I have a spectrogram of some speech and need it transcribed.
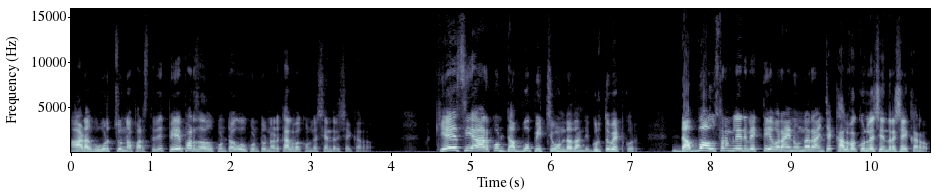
ఆడ కూర్చున్న పరిస్థితి. పేపర్ చదువుకుంటూ ఊకుంటున్నాడు కల్వకుంట్ల చంద్రశేఖరరావు. కేసీఆర్కు డబ్బు పిచ్చి ఉండదండి గుర్తుపెట్టుకోరు. డబ్బు అవసరం లేని వ్యక్తి ఎవరైనా ఉన్నారా అంటే కల్వకుంట్ల చంద్రశేఖరరావు.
